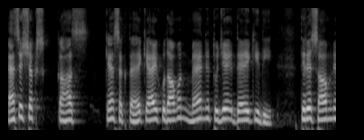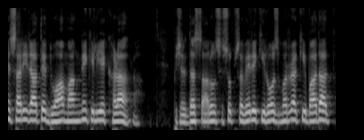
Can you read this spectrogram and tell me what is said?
ایسے شخص کہا کہہ سکتا ہے کہ آئے خداون، میں نے تجھے دے کی دی، تیرے سامنے ساری راتیں دعا مانگنے کے لیے کھڑا رہا۔ پچھلے دس سالوں سے صبح سویرے کی روز مرہ کی عبادت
